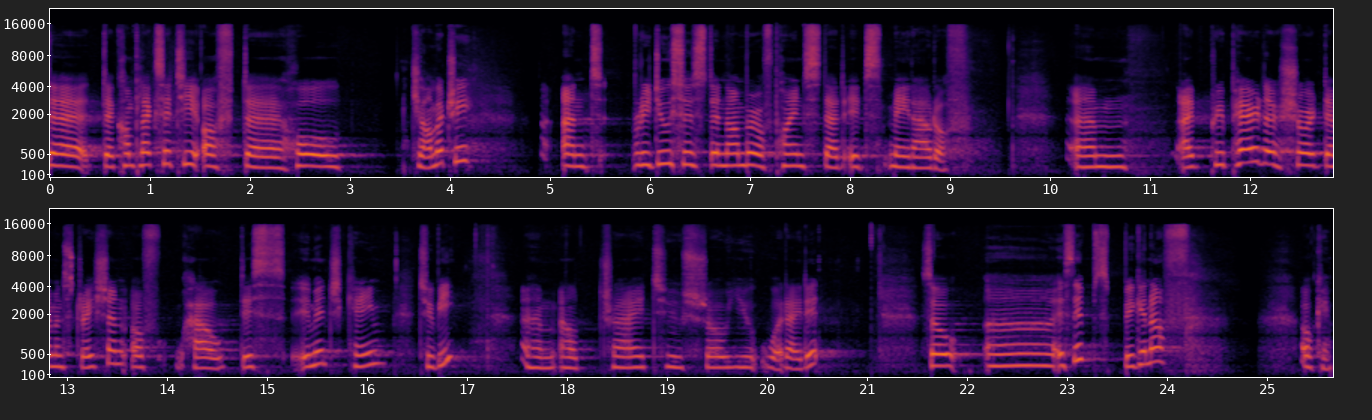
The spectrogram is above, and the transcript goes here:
the, the complexity of the whole geometry, and reduces the number of points that it's made out of. Um, I prepared a short demonstration of how this image came to be. Um, I'll try to show you what I did. So uh, is it big enough? Okay.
